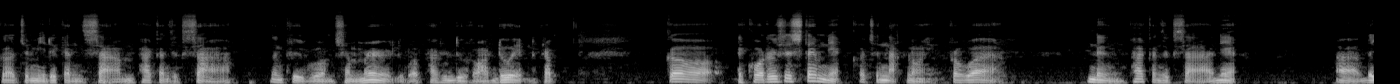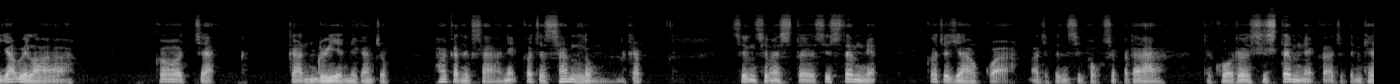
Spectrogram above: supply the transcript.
ก็จะมีด้วยกัน 3 ภาคการศึกษา นั่นคือรวมซัมเมอร์หรือว่าภาคฤดูร้อนด้วยนะครับ ก็ไอ quarter system เนี่ย ก็จะหนักหน่อย เพราะว่า 1 ภาคการศึกษาเนี่ยระยะเวลาก็จะการเรียนในการจบ ภาคการศึกษาเนี่ยก็จะสั้นลงนะครับ ซึ่ง semester system เนี่ยก็จะยาวกว่าอาจจะเป็น 16 สัปดาห์ แต่ quarter system เนี่ยก็อาจจะเป็นแค่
